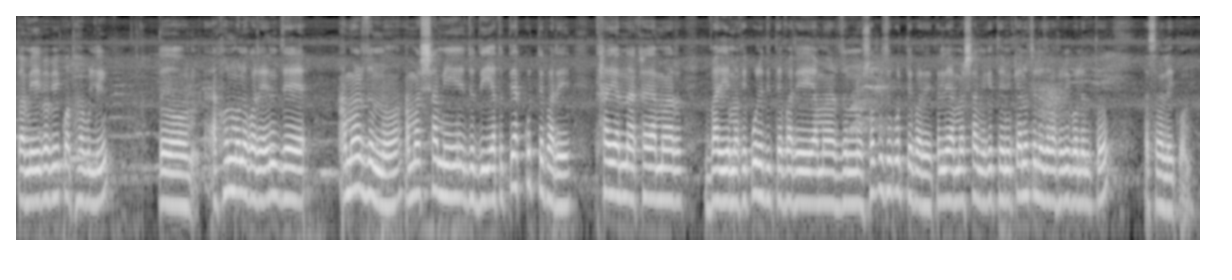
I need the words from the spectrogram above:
তো আমি এইভাবেই কথা বলি। তো এখন মনে করেন যে আমার জন্য আমার স্বামী যদি এত ত্যাগ করতে পারে, খায় আর না খায় আমার বাড়ি আমাকে করে দিতে পারে, আমার জন্য সব কিছু করতে পারে, তাহলে আমার স্বামীকে আমি কেন চলে যাব ফেরি বলেন তো? আসসালামু আলাইকুম।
